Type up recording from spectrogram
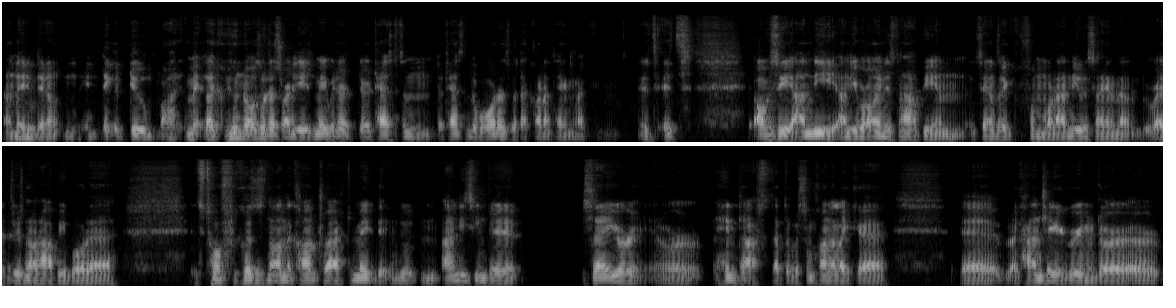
and they, mm-hmm. they don't. They could do like who knows what their strategy is. Maybe they're they're testing they're testing the waters with that kind of thing. Like it's it's obviously Andy Andy Ryan isn't happy, and it sounds like from what Andy was saying that Redser's not happy, but uh, it's tough because it's not in the contract. Andy seemed to say or or hint at that there was some kind of like a like handshake agreement or, or,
